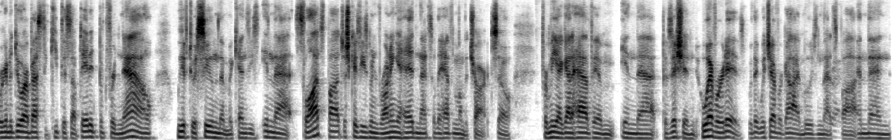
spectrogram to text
We're going to do our best to keep this updated. But for now, we have to assume that McKenzie's in that slot spot just because he's been running ahead and that's how they have him on the chart. So for me, I got to have him in that position, whoever it is, whichever guy moves in that right. spot. And then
